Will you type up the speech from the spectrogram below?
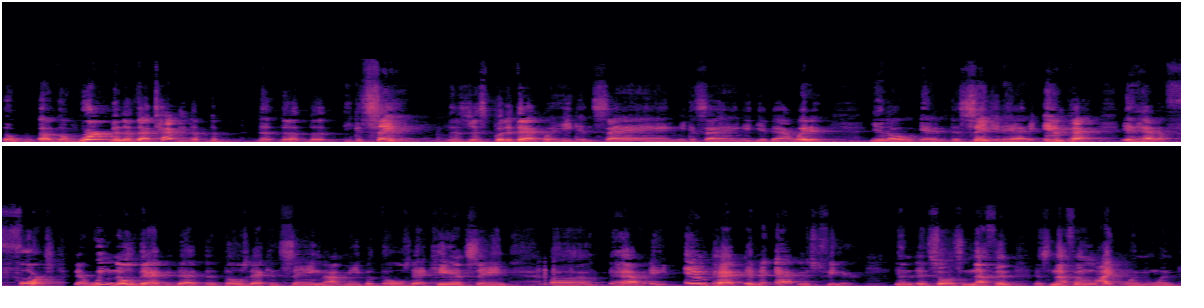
The, uh, the workman of that tabernacle, the, the, the, the, he could sing. Let's just put it that way. He can sing, he can sing, he can get down with it you know, and the sing it had an impact. It had a force. Now we know that that the, those that can sing, not me, but those that can sing, uh, have a impact in the atmosphere. And, and so it's nothing, it's nothing like when, when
